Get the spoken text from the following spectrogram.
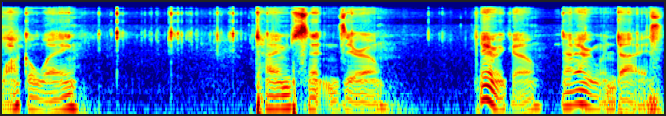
walk away time set zero. There we go. Now everyone dies.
